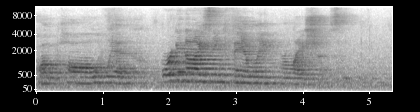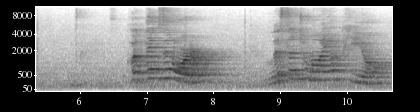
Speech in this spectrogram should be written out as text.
quote Paul with organizing family relations. Put things in order, listen to my appeal,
